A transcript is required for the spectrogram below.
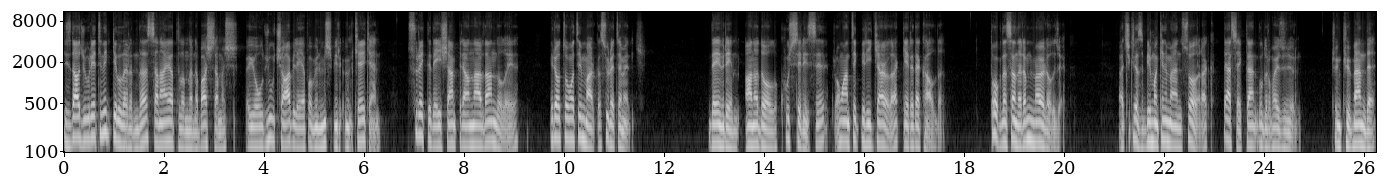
Biz daha Cumhuriyet'in ilk yıllarında sanayi atılımlarına başlamış ve yolcu uçağı bile yapabilmiş bir ülkeyken sürekli değişen planlardan dolayı bir otomotiv markası üretemedik. Devrim, Anadolu, Kuş serisi romantik bir hikaye olarak geride kaldı. TOG da sanırım böyle olacak. Açıkçası bir makine mühendisi olarak gerçekten bu duruma üzülüyorum. Çünkü ben de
